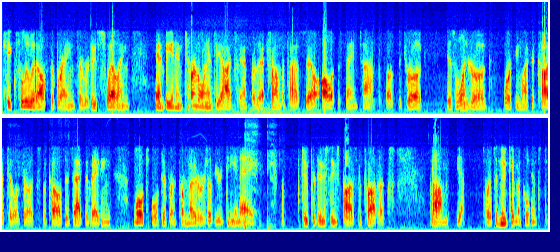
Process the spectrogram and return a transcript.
kick fluid off the brain to reduce swelling, and be an internal antioxidant for that traumatized cell all at the same time because the drug is one drug working like a cocktail of drugs because it's activating multiple different promoters of your DNA to produce these positive products. Um, yeah, so it's a new chemical entity.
